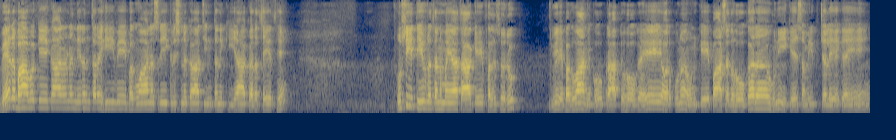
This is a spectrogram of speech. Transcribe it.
वैर भाव के कारण निरंतर ही वे भगवान श्री कृष्ण का चिंतन किया करते थे। उसी तीव्र तन्मयता के फलस्वरूप वे भगवान को प्राप्त हो गए और पुनः उनके पार्षद होकर उन्हीं के समीप चले गए।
